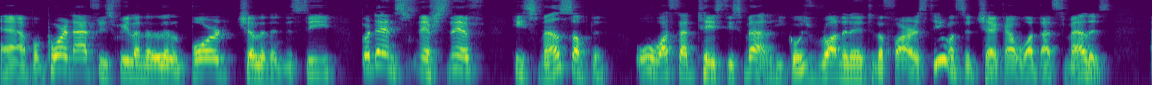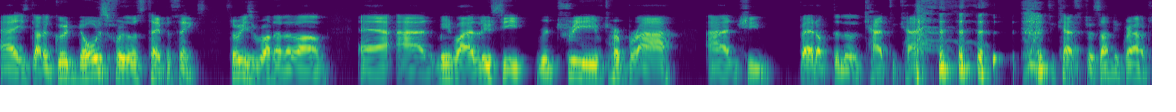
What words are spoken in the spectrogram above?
Uh, but poor Natsu's feeling a little bored, chilling in the sea. But then sniff, sniff, he smells something. Oh, what's that tasty smell? He goes running into the forest. He wants to check out what that smell is. Uh, he's got a good nose for those type of things. So he's running along. Uh, and meanwhile, Lucy retrieved her bra and she fed up the little cat. The cat, the cat's just on the ground.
